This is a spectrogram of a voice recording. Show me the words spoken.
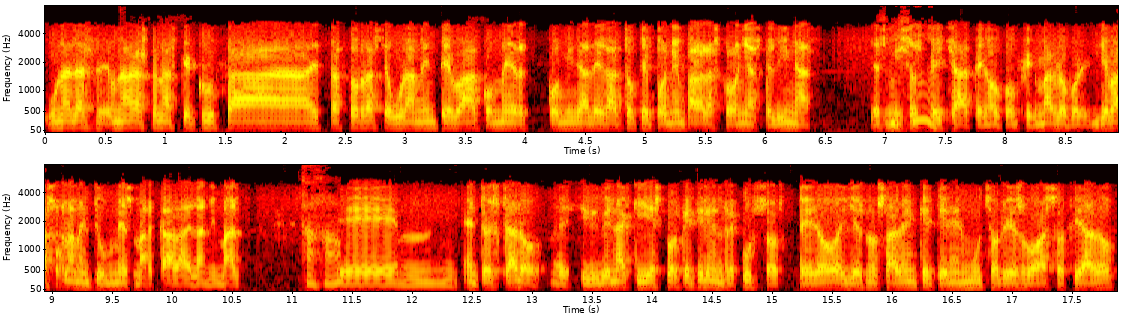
una, de las, una de las zonas que cruza esta zorra seguramente va a comer comida de gato que ponen para las colonias felinas es mi sospecha, tengo que confirmarlo, porque lleva solamente un mes marcada el animal. Eh, entonces, claro, eh, si viven aquí es porque tienen recursos, pero ellos no saben que tienen mucho riesgo asociado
